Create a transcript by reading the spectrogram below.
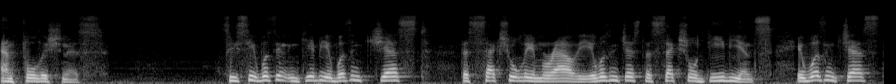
and foolishness. So you see, it wasn't in Gibeah, it wasn't just the sexual immorality, it wasn't just the sexual deviance, it wasn't just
